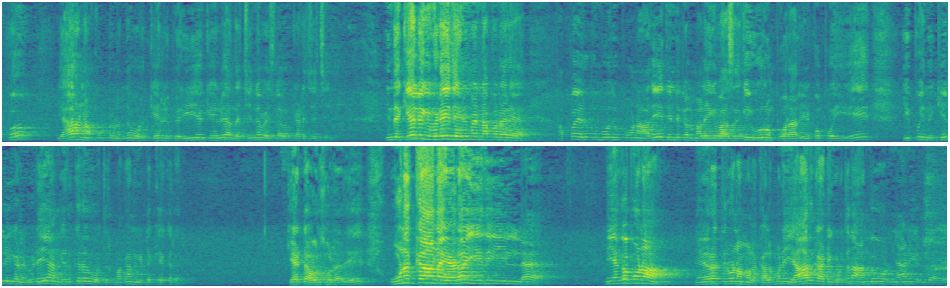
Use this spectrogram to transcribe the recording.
அப்போது யாரை நான் கூப்பிட்டு வந்தேன்? ஒரு கேள்வி பெரிய கேள்வி. அந்த சின்ன வயசில் அவர் கிடச்சிச்சு. இந்த கேள்விக்கு விடை தெரியுமே என்ன பண்ணுறாரு அப்பா இருக்கும்போது போன அதே திண்டுக்கல் மலைக்கு வாசலுக்கு இவரும் போகிறாரு இப்போ போய் இப்போ இந்த கேள்விக்கான விடையை அங்கே இருக்கிற ஒருத்தர் மகன்கிட்ட கேட்குறாரு கேட்டு அவர் சொல்கிறாரு உனக்கான இடம் இது இல்லை. நீ எங்கே போனோம் நேராக திருவண்ணாமலை கிளம்புன்னு யார் காட்டி கொடுத்தனா அங்கே ஒரு ஞானி இருந்தார்.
